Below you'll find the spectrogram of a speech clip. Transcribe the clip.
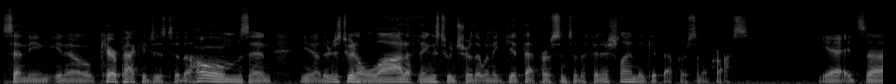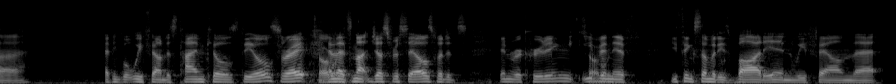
sending you know care packages to the homes and you know they're just doing a lot of things to ensure that when they get that person to the finish line they get that person across. Yeah, it's uh I think what we found is time kills deals, right? Totally. And that's not just for sales, but it's in recruiting. Even if you think somebody's bought in, we found that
